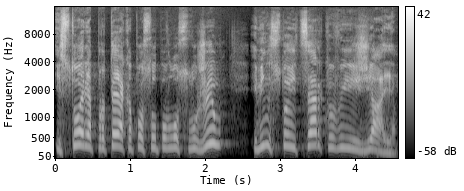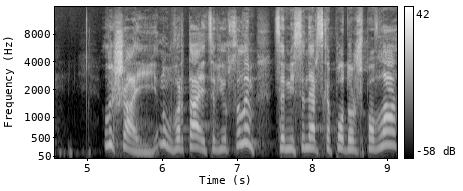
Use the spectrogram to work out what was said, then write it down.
історія про те, як апостол Павло служив, і він з тої церкви виїжджає, лишає її, ну, вертається в Єрусалим, це місіонерська подорож Павла,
